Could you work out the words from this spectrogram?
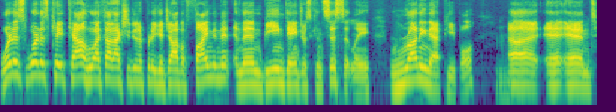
Where does where does Cade Cowell, who I thought actually did a pretty good job of finding it and then being dangerous consistently, running at people, Mhm. uh, and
